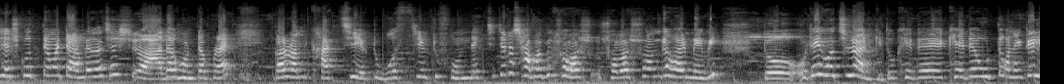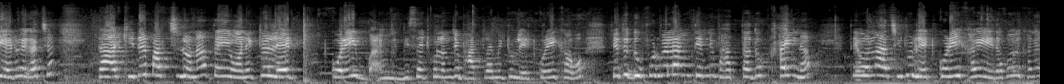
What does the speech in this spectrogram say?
শেষ করতে আমার টাইম লেগেছে, আধা ঘণ্টা প্রায়। কারণ আমি খাচ্ছি, একটু বসছি, একটু ফোন দেখছি, যেটা স্বাভাবিক সবার সবার সঙ্গে হয় মেবি তো ওটাই হচ্ছিল আর কি। তো খেতে খেতে উঠতে অনেকটাই লেট হয়ে গেছে। তা আর খিদে পাচ্ছিল না, তাই অনেকটা লেট করেই আমি ডিসাইড করলাম যে ভাতটা আমি একটু লেট করেই খাব। যেহেতু দুপুরবেলা আমি তেমনি ভাতটা তো খাই না তাই বললাম আজকে একটু লেট করেই খাই। এই দেখো এখানে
